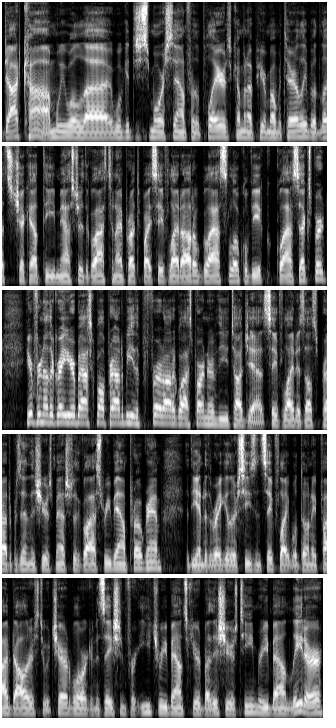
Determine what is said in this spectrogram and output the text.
dot com. We will uh, we'll get you some more sound from the players coming up here momentarily, but let's check out the Master of the Glass tonight, brought to you by Safelite Auto Glass, local vehicle glass expert. Here for another great year of basketball. Proud to be the preferred auto glass partner of the Utah Jazz. Safelite is also proud to present this year's Master of the Glass rebound program. At the end of the regular season, Safelite will donate five dollars to a charitable organization for each rebound secured by this year's team rebound leader.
